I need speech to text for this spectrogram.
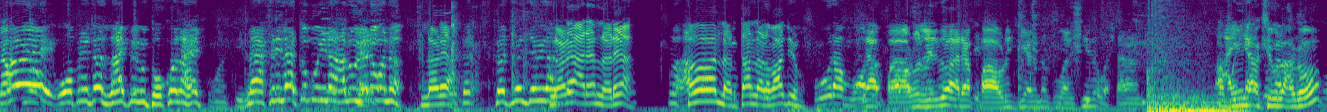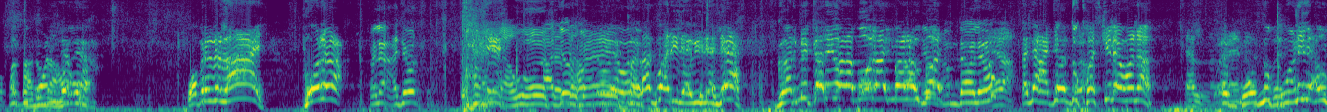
ભાઈ ઓપરેટર લાય પેલું ધોકો લાય. લાકડી લાય તું મુઈના આલુ હેડો ને લડ્યા. ગજમેન્ટ જેવી લડ્યા અરે લડ્યા. હા લડતા લડવા દો પૂરા મોં. પાવડો લઈ દો અરે પાવડો ચેક નો તું અલસી દો વધારાનું. આ મહી નાખશે લાગો. ઓપરેટર લાય ફોરા. એટલે આજે આવું હોય, આ જો સરપંચ. કલાક વાળી લેવી લે લે. ગરમી કરી વાળા બોર આજ મારા ઉપર. સમજાવ લ્યો અને આજે તું ખસકી લેવાના. પાણી પોણી પણ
